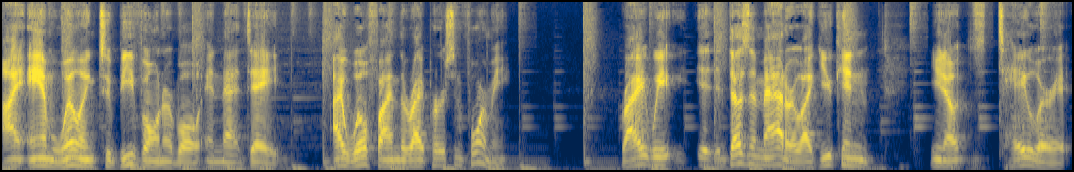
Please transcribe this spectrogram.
I am willing to be vulnerable in that date i will find the right person for me right we it, it doesn't matter like you can you know tailor it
